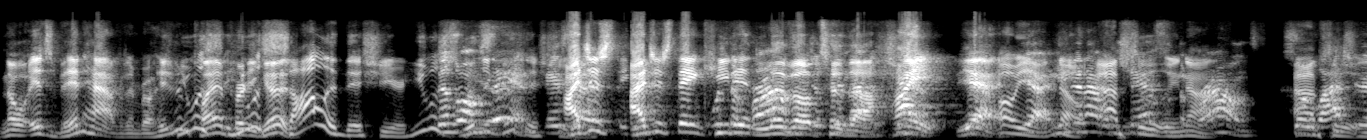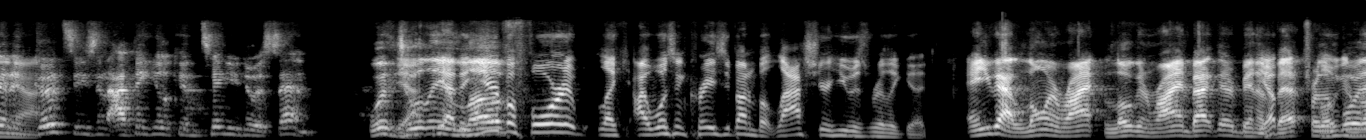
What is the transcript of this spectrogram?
No, it's been happening, bro. He's been he was, playing pretty he was good. Solid this year. He was That's really good this year. I just, I just think he didn't Browns, live up to the hype. Yeah. Oh yeah. yeah no, absolutely not. Browns. So absolutely last year in a good season, I think he'll continue to ascend. With yeah. Julian, yeah, the Love, year before, it, like I wasn't crazy about him, but last year he was really good. And you got Logan Ryan, Logan Ryan back there, been yep. a bet for the boys.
